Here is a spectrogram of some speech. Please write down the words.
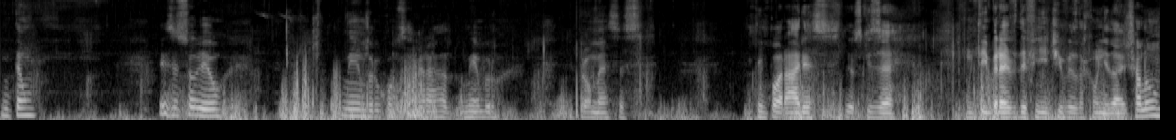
Então, esse sou eu, membro consagrado, membro de promessas temporárias, se Deus quiser, muito em breve definitivas da comunidade Shalom.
